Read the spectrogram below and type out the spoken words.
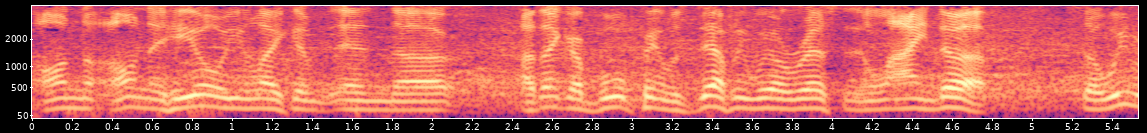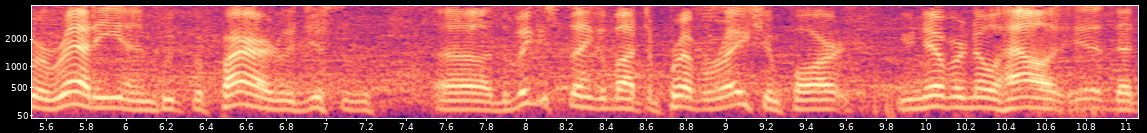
on the, on the hill, you know, like and uh, I think our bullpen was definitely well rested and lined up. So we were ready and we prepared with just uh, the biggest thing about the preparation part. You never know how it, that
